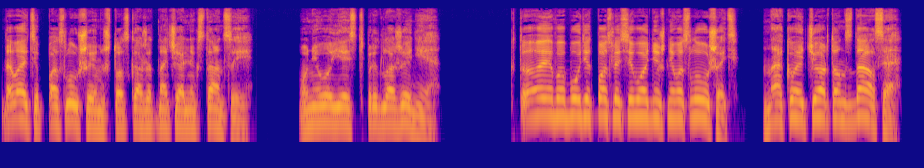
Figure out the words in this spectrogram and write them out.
«Давайте послушаем, что скажет начальник станции. У него есть предложение». «Кто его будет после сегодняшнего слушать? На кой черт он сдался?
